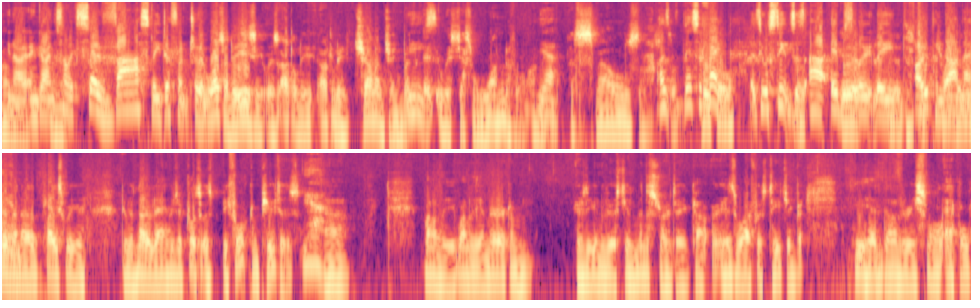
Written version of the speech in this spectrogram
you know, Um, and going so so vastly different to It wasn't easy. It was utterly, utterly challenging, but Yes. it, was just wonderful. I mean, Yeah. the smells. The, I, the that's the thing. It's your senses the- are yeah, absolutely the- opened, aren't to they? live in a place where you, there was no language. Of course, it was before computers. Yeah. Uh, one of the one of the American, he was a university administrator. His wife was teaching, but he had a very small Apple.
